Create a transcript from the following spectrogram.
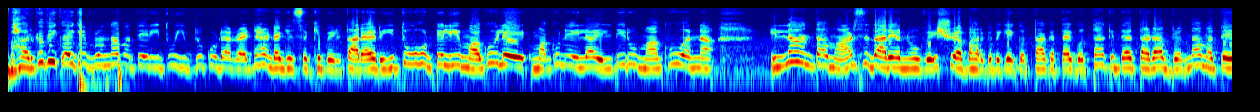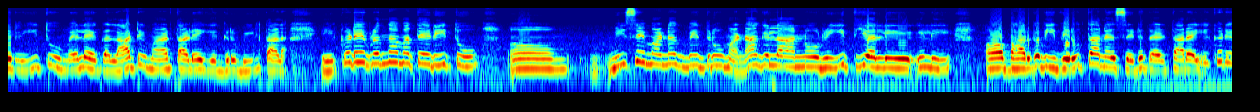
ಭಾರ್ಗವಿ ಕೈಗೆ ಬೃಂದ ಮತ್ತೆ ರೀತು ಇಬ್ರು ಕೂಡ ರೆಡ್ ಹ್ಯಾಂಡ್ ಆಗಿ ಸಿಕ್ಕಿ ಬೀಳ್ತಾರೆ. ರೀತು ಹೊಟ್ಟೆಲಿ ಮಗುಲೆ ಮಗುನೇ ಇಲ್ಲ, ಇಲ್ದಿರು ಮಗುವನ್ನ ಇಲ್ಲ ಅಂತ ಮಾಡಿಸಿದ್ದಾರೆ ಅನ್ನೋ ವಿಷಯ ಭಾರ್ಗವಿಗೆ ಗೊತ್ತಾಗುತ್ತೆ. ಗೊತ್ತಾಗಿದ್ದ ತಡ ಬೃಂದ ಮತ್ತೆ ರೀತು ಮೇಲೆ ಗಲಾಟೆ ಮಾಡ್ತಾಳೆ, ಎಗ್ರು ಬೀಳ್ತಾಳೆ. ಈ ಕಡೆ ಬೃಂದ ಮತ್ತೆ ರೀತು ಮೀಸೆ ಮಣ್ಣಗೆ ಬಿದ್ದರೂ ಮಣ್ಣಾಗಿಲ್ಲ ಅನ್ನೋ ರೀತಿಯಲ್ಲಿ ಇಲ್ಲಿ ಭಾರ್ಗವಿ ವಿರುದ್ಧನೇ ಸಿಡಿದೇಳ್ತಾರೆ. ಈ ಕಡೆ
